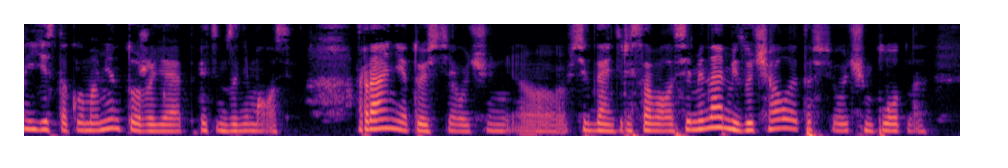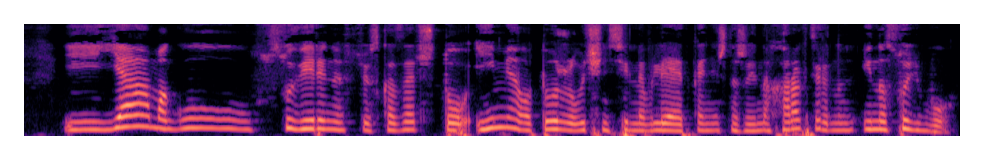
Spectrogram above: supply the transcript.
есть такой момент, тоже я этим занималась ранее, то есть я очень э, всегда интересовалась именами, изучала это все очень плотно. И я могу с уверенностью сказать, что имя тоже очень сильно влияет, конечно же, и на характер, и на судьбу.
